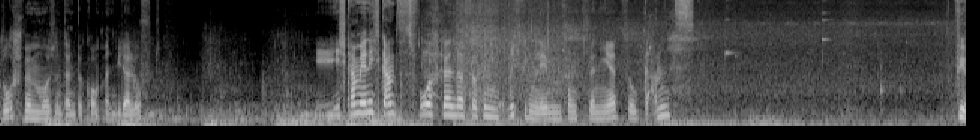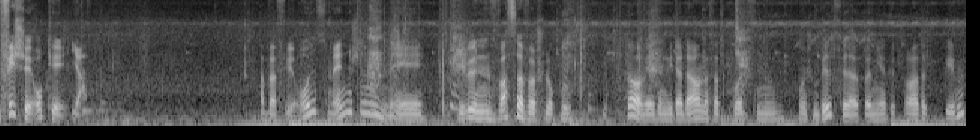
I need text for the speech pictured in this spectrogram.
durchschwimmen muss und dann bekommt man wieder Luft ich kann mir nicht ganz vorstellen, dass das im richtigen Leben funktioniert. So ganz. Für Fische, okay, ja. Aber für uns Menschen? Nee. Die würden Wasser verschlucken. So, wir sind wieder da und das hat kurz einen komischen Bildfehler bei mir gerade gegeben.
